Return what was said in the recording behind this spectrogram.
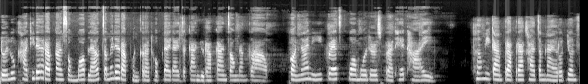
โดยลูกค้าที่ได้รับการส่งมอบแล้วจะไม่ได้รับผลกระทบใด ๆ จากการหยุดรับการจองดังกล่าว ก่อนหน้านี้ Great Wall Motors ประเทศไทย เพิ่งมีการปรับราคาจำหน่ายรถยนต์ไฟ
